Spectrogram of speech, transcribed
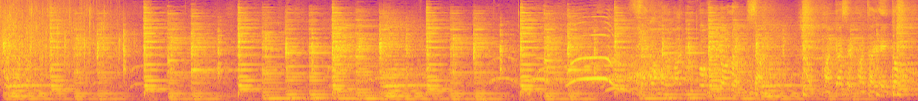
细个开玩笑我好多雷神行街食饭睇戏都冇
